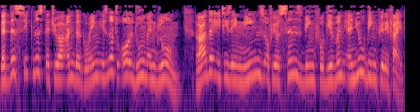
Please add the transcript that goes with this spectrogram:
that this sickness that you are undergoing is not all doom and gloom. Rather, it is a means of your sins being forgiven and you being purified.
